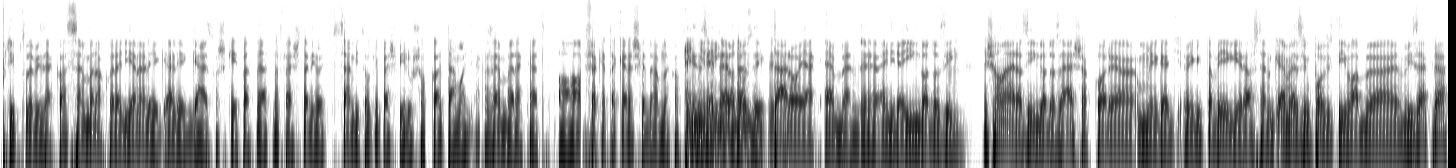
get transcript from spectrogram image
kriptodevizákkal szemben, akkor egy ilyen elég, elég gázos képet lehetne festeni, hogy számítógépes vírusokkal támadják az embereket, a fekete kereskedelmnek a pénzét ebben tárolják, ebben ennyire ingadozik, hmm és ha már az ingadozás, akkor még, egy, még itt a végére aztán evezünk pozitívabb vizekre.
